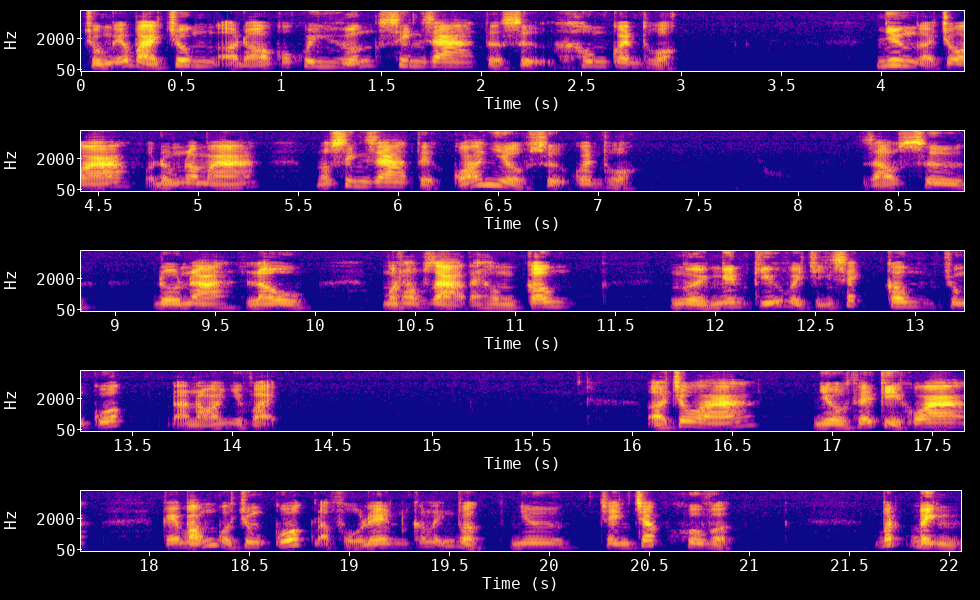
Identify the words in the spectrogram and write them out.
Chủ nghĩa bài chung ở đó có khuynh hướng sinh ra từ sự không quen thuộc. Nhưng ở châu Á và Đông Nam Á, nó sinh ra từ quá nhiều sự quen thuộc. Giáo sư Donna lâu một học giả tại Hồng Kông, người nghiên cứu về chính sách công Trung Quốc đã nói như vậy. Ở châu Á, nhiều thế kỷ qua, cái bóng của Trung Quốc đã phủ lên các lĩnh vực như tranh chấp khu vực, bất bình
